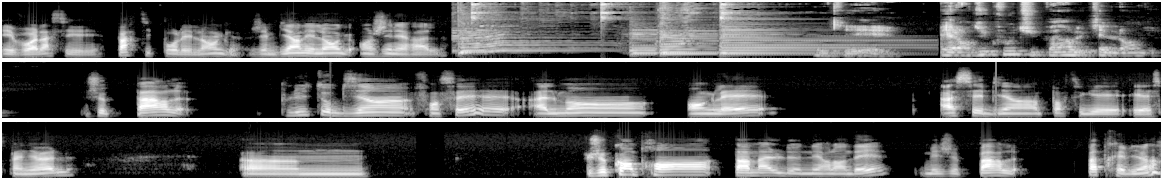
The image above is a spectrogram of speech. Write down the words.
Et voilà, c'est parti pour les langues. J'aime bien les langues en général. Ok. Et alors du coup, tu parles quelle langue? Je parle plutôt bien français, allemand, anglais, assez bien portugais et espagnol. Euh, je comprends pas mal de néerlandais, mais je parle pas très bien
